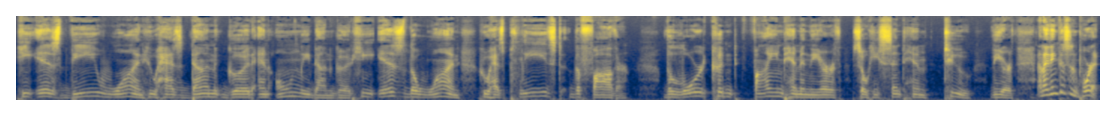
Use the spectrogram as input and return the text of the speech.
He is the one who has done good and only done good. He is the one who has pleased the Father. The Lord couldn't find him in the earth, so he sent him to the earth. And I think this is important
